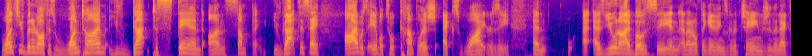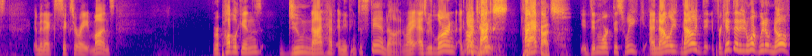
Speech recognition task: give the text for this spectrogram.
Once you've been in office one time, you've got to stand on something. You've got to say, I was able to accomplish X, Y, or Z. And as you and I both see, and, and I don't think anything's going to change in the next in the next six or eight months, Republicans do not have anything to stand on, right? As we learned again, Oh, tax tax tax- cuts. It didn't work this week, and not only not only did, forget that it didn't work. We don't know if,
